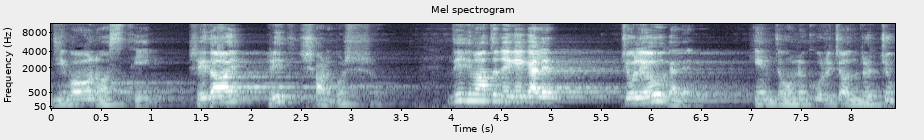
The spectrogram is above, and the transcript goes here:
জীবন অস্থির। হৃদয় হৃদ সর্বস্ব। দিদিমা রেগে গেলেন, চলেও গেলেন। কিন্তু অনুকূল চন্দ্র চুপ,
